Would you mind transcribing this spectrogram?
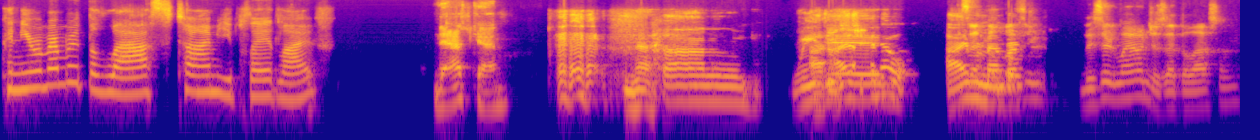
Can you remember the last time you played live? Nash can. um, we I- I- I did. know. I Is that the remember. Lizard, Lizard Lounge. Is that the last one?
